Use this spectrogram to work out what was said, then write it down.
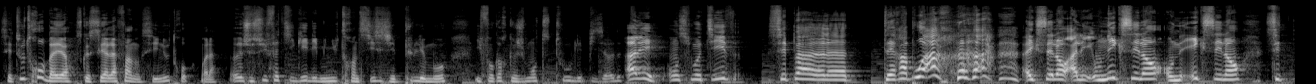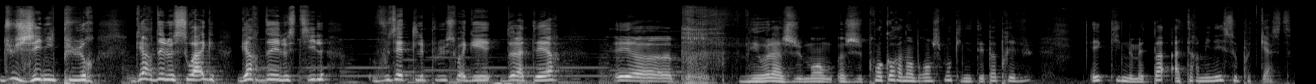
C'est tout trop d'ailleurs, parce que c'est à la fin, donc c'est une outro. Voilà. Euh, je suis fatigué, les minutes 36, j'ai plus les mots. Il faut encore que je monte tout l'épisode. Allez, on se motive. C'est pas la à boire Excellent, allez, on est excellent, on est excellent. C'est du génie pur. Gardez le swag, gardez le style. Vous êtes les plus swagués de la terre. Et euh, mais voilà, je, prends encore un embranchement qui n'était pas prévu et qui ne m'aide pas à terminer ce podcast.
